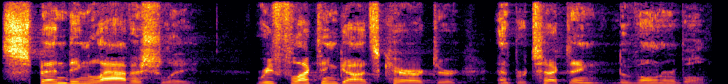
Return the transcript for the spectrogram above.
spending lavishly, reflecting God's character, and protecting the vulnerable.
